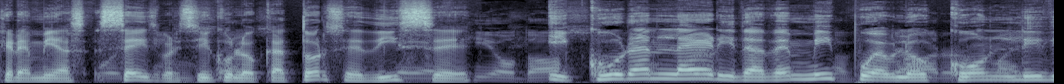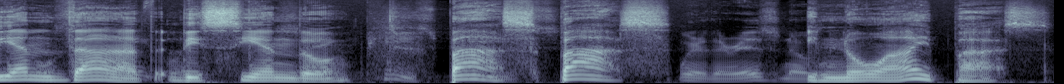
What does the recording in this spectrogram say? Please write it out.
Jeremías 6, versículo 14 dice, y curan la herida de mi pueblo con liviandad, diciendo, paz, paz, y no hay paz.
